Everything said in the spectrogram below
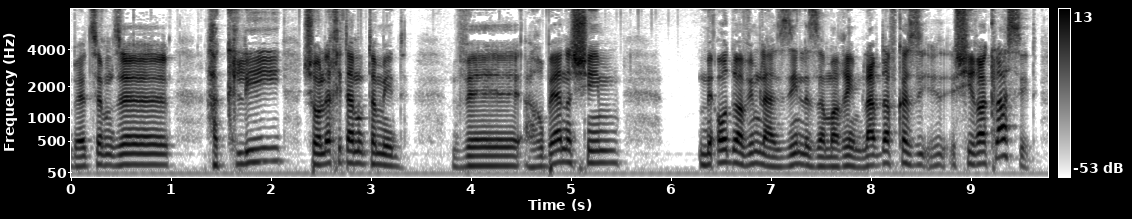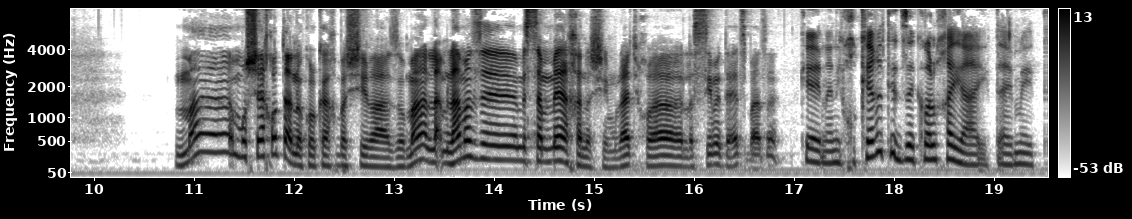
בעצם זה הכלי שהולך איתנו תמיד. והרבה אנשים מאוד אוהבים להאזין לזמרים, לאו דווקא ז- שירה קלאסית. מה מושך אותנו כל כך בשירה הזו? מה, למ- למה זה משמח אנשים? אולי את יכולה לשים את האצבע הזה? כן, אני חוקרת את זה כל חיי, את האמת.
